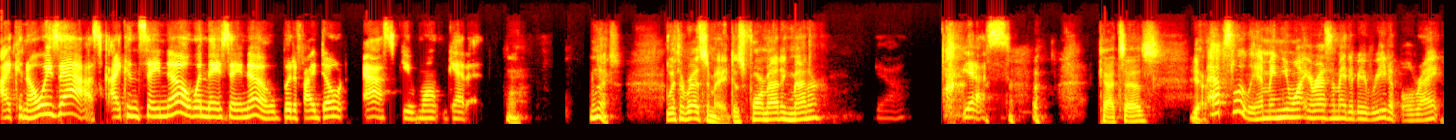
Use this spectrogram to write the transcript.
I can always ask. I can say no when they say no. But if I don't ask, you won't get it. Nice. With a resume, does formatting matter? Yeah. Yes. Kat says yes. Absolutely. I mean, you want your resume to be readable, right?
